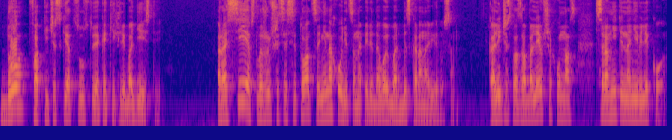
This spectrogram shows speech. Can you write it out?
до фактически отсутствия каких-либо действий. Россия в сложившейся ситуации не находится на передовой борьбы с коронавирусом. Количество заболевших у нас сравнительно невелико.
